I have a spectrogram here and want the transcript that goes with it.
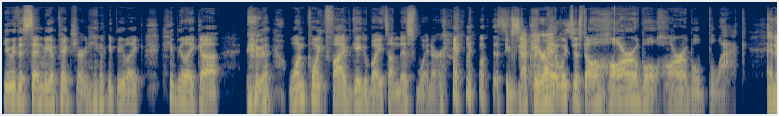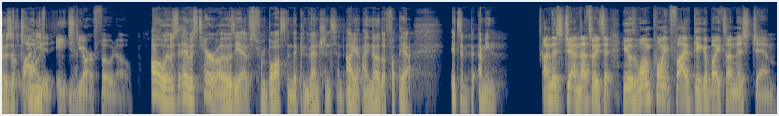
he would just send me a picture, and he would be like, he'd be like, uh, 1.5 gigabytes on this winner. was, Exactly right. It was just a horrible, horrible black and it was a twenty. clouded HDR photo. Oh, it was it was terrible. It was yeah, it was from Boston, the convention center. I I know the pho- yeah. It's I mean, On this gem, that's what he said. He goes 1.5 gigabytes on this gem.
